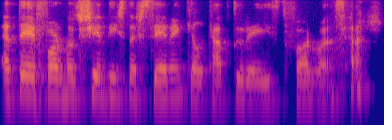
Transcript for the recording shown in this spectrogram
Até a forma dos cientistas serem, que ele captura isso de forma, sabes?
